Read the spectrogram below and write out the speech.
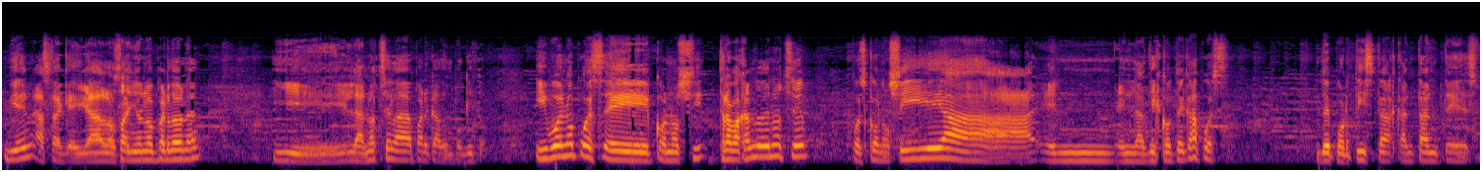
bien, hasta que ya los años no perdonan y la noche la he aparcado un poquito. Y bueno, pues eh, conocí, trabajando de noche, pues conocí a, en, en las discotecas, pues deportistas, cantantes,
